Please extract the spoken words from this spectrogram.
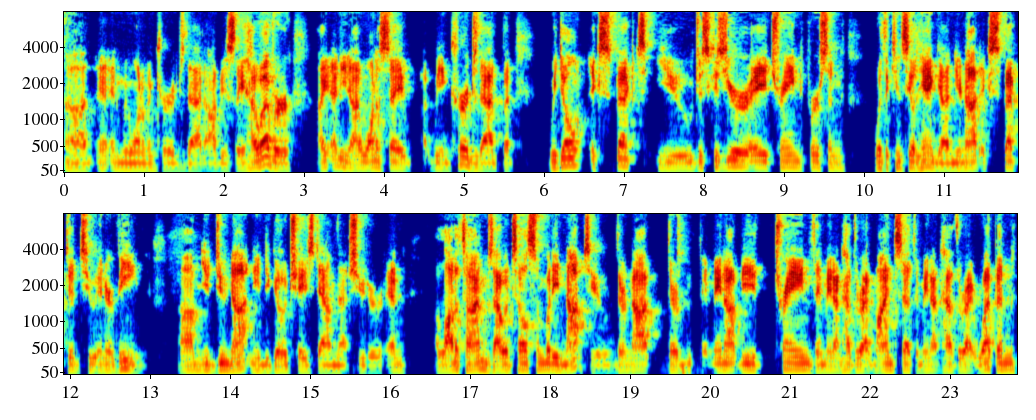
uh, and we want to encourage that obviously. However i and, you know i want to say we encourage that but we don't expect you just because you're a trained person with a concealed handgun you're not expected to intervene. Um, you do not need to go chase down that shooter. And a lot of times i would tell somebody not to. They're not they're they may not be trained they may not have the right mindset they may not have the right weapon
